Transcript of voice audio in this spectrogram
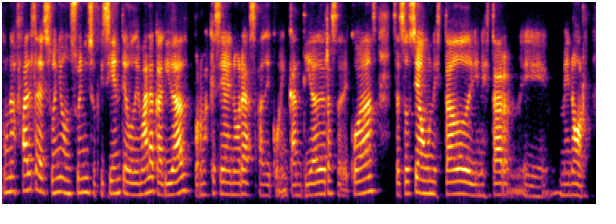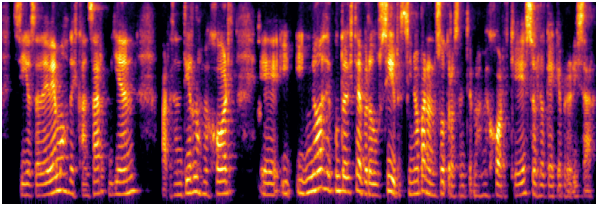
una falta de sueño, un sueño insuficiente o de mala calidad, por más que sea en horas en cantidad de horas adecuadas, se asocia a un estado de bienestar eh, menor. ¿sí? O sea, debemos descansar bien para sentirnos mejor eh, y, y, no desde el punto de vista de producir, sino para nosotros sentirnos mejor, que eso es lo que hay que priorizar.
